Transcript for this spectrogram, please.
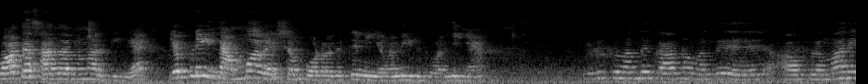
பார்த்தா சாதாரணமா இருக்கீங்க. எப்படி இந்த அம்மா வேஷம் போடுறதுக்கு நீங்க வந்து இதுக்கு வந்தீங்க? இதுக்கு வந்து காரணம் வந்து அவங்கள மாதிரி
